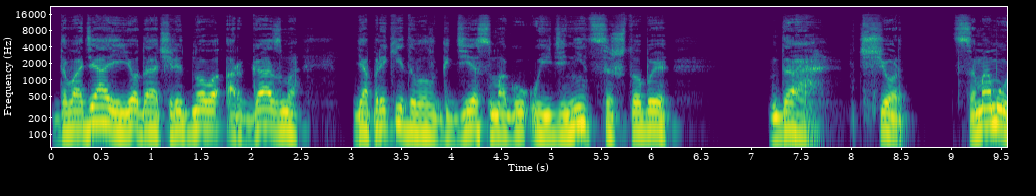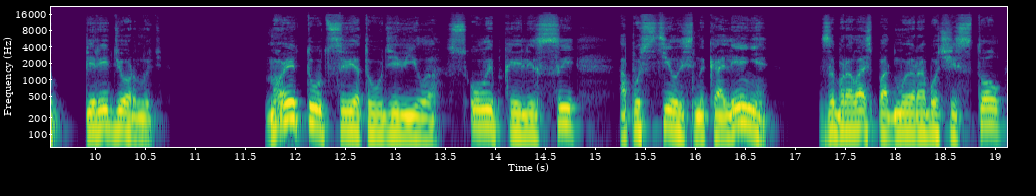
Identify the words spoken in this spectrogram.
Доводя ее до очередного оргазма, я прикидывал, где смогу уединиться, чтобы да, черт, самому передернуть. Но и тут Света удивила. С улыбкой лисы опустилась на колени, забралась под мой рабочий стол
